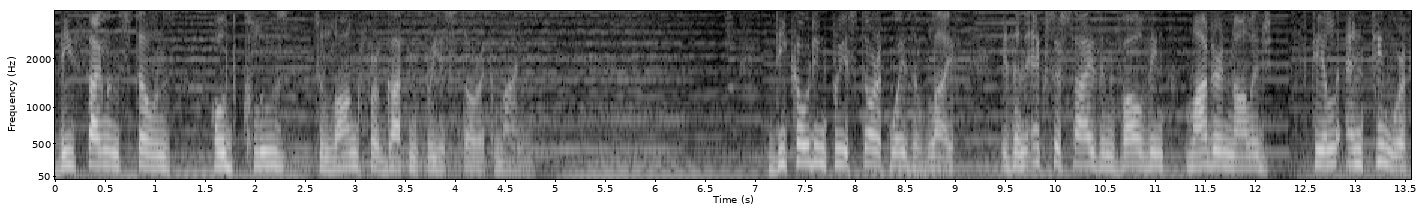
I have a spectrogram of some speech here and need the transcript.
These silent stones hold clues to long-forgotten prehistoric minds. Decoding prehistoric ways of life is an exercise involving modern knowledge, skill, and teamwork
